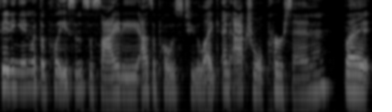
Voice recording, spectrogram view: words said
fitting in with a place in society as opposed to like an actual person. But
